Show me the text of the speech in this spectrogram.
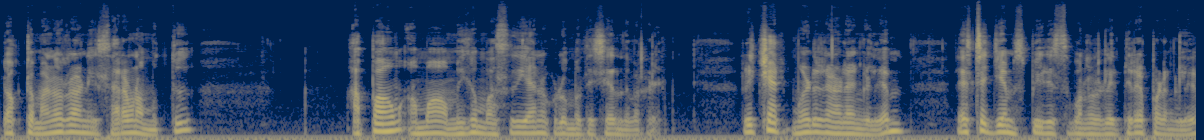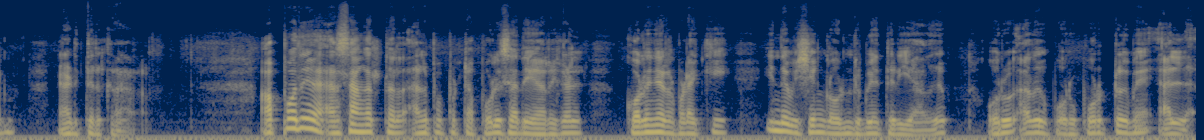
டாக்டர் மனோராணி சரவணமுத்து அப்பாவும் அம்மாவும் மிகவும் வசதியான குடும்பத்தைச் சேர்ந்தவர்கள். ரிச்சார்ட் மேடு நாடகங்களிலும் லெஸ்டர் ஜேம்ஸ் பீரிஸ் போன்றவர்களின் திரைப்படங்களிலும் நடித்திருக்கிறார். அப்போதைய அரசாங்கத்தால் அனுப்பப்பட்ட போலீஸ் அதிகாரிகள் கொலைஞர் படைக்கு இந்த விஷயங்கள் ஒன்றுமே தெரியாது. ஒரு அது ஒரு பொருட்டுமே அல்ல.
